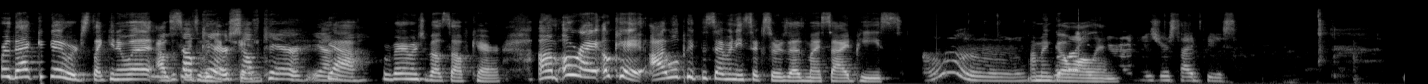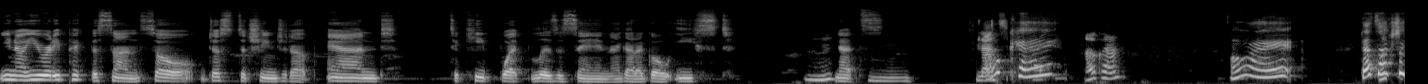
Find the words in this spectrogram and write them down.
We're that good. We're just like, you know what? I'll just self care, self care. Yeah. Yeah. We're very much about self care. Um, all right. Okay. I will pick the 76ers as my side piece. Oh, I'm gonna go all in. Who's your side piece? You know, you already picked the sun, so just to change it up and to keep what Liz is saying, I gotta go east. Mm-hmm. Nets. Mm-hmm. Nets. Okay. Okay. All right. That's actually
